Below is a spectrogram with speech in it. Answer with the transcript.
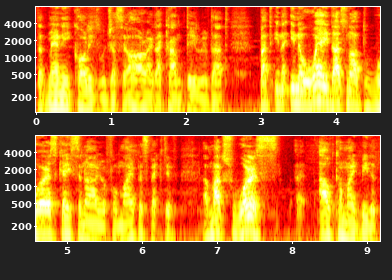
that many colleagues would just say all right I can't deal with that. But in a, in a way that's not worst case scenario from my perspective. A much worse uh, outcome might be that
